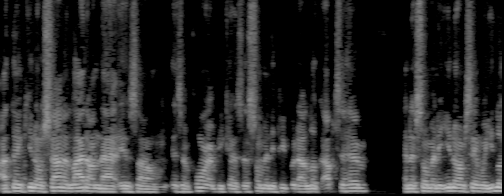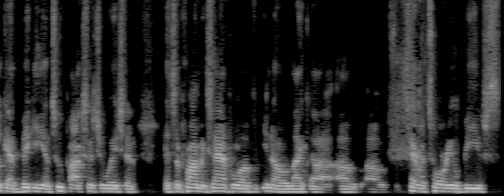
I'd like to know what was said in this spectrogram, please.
I think you know shining light on that is um is important because there's so many people that look up to him. And there's so many, you know what I'm saying? When you look at Biggie and Tupac situation, it's a prime example of, you know, like uh, of, of territorial beefs,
